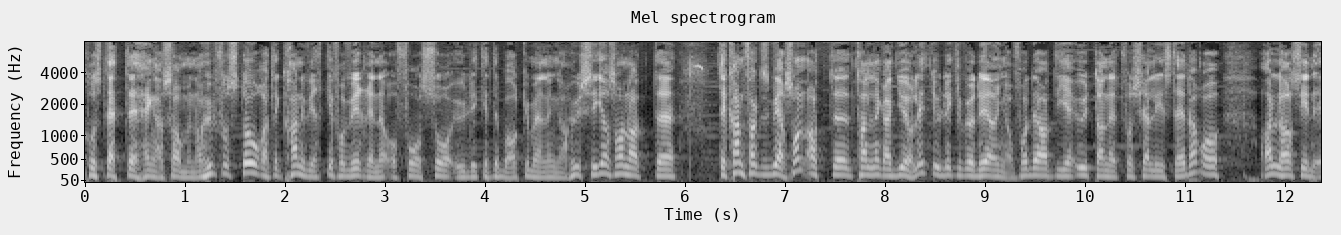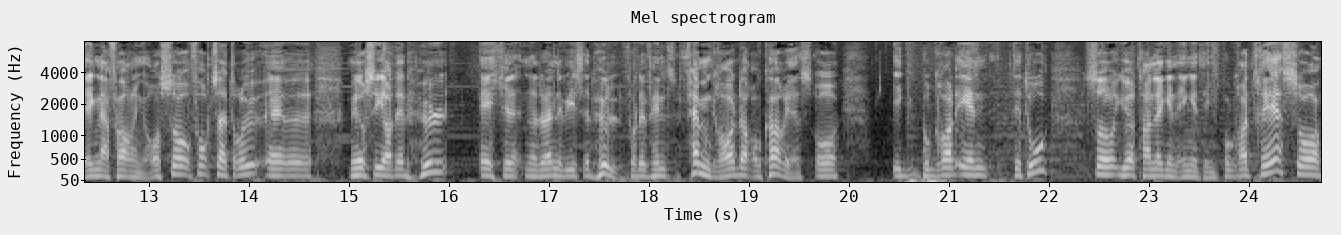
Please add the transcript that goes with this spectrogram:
hvordan dette henger sammen. Og Hun forstår at det kan virke forvirrende å få så ulike tilbakemeldinger. Hun sier sånn at uh, det kan faktisk være sånn at uh, tannleger gjør litt ulike vurderinger, for det at de er utdannet forskjellige steder, og alle har sine egne erfaringer. Og Så fortsetter hun uh, med å si at et hull er ikke nødvendigvis et hull, for det finnes fem grader av karies. og på grad 1 til 2 så gjør tannlegen ingenting. På grad 3 så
